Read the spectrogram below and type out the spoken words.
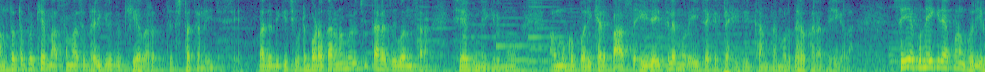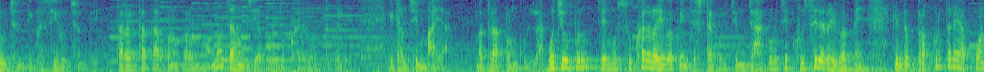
ଅନ୍ତତ ପକ୍ଷେ ମାସ ମାସ ଧରିକିରି ଦୁଃଖୀ ହେବାର ଚେଷ୍ଟା ଚଲେଇଛି ସିଏ ବା ଯଦି କିଛି ଗୋଟେ ବଡ଼ କାରଣ ମିଳୁଛି ତାହେଲେ ଜୀବନ ସାରା ସେଇଆକୁ ନେଇକିରି ମୁଁ ଅମୁକ ପରୀକ୍ଷାରେ ପାସ୍ ହେଇଯାଇଥିଲେ ମୋର ଏଇ ଚାକିରିଟା ହେଇଯାଇଥାନ୍ତା ମୋର ଦେହ ଖରାପ ହେଇଗଲା। ସେଇଆକୁ ନେଇକିରି ଆପଣ ଘୋରି ହେଉଛନ୍ତି ଖୁସି ହେଉଛନ୍ତି। ତାର ଅର୍ଥାତ୍ ଆପଣଙ୍କର ମନ ଚାହୁଁଛି ଆପଣ ଦୁଃଖରେ ରୁହନ୍ତୁ ବୋଲି। ଏଇଟା ହେଉଛି ମାୟା। ମାତ୍ର ଆପଣଙ୍କୁ ଲାଗୁଛି ଉପରୁ ଯେ ମୁଁ ସୁଖରେ ରହିବା ପାଇଁ ଚେଷ୍ଟା କରୁଛି ମୁଁ ଯାହା କରୁଛି ଖୁସିରେ ରହିବା ପାଇଁ କିନ୍ତୁ ପ୍ରକୃତରେ ଆପଣ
